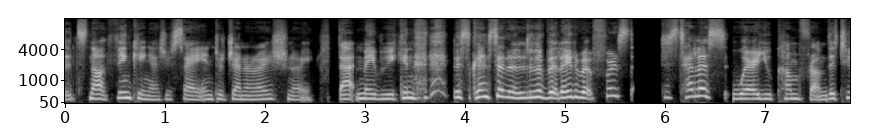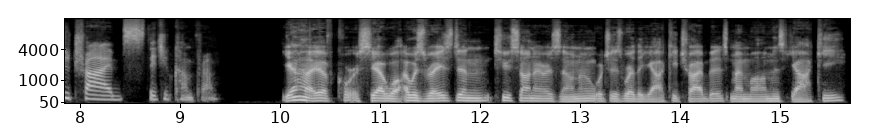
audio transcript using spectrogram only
it's not thinking as you say intergenerationally that maybe we can discuss it a little bit later but first just tell us where you come from the two tribes that you come from yeah, of course. Yeah. Well, I was raised in Tucson, Arizona, which is where the Yaqui tribe is. My mom is Yaqui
